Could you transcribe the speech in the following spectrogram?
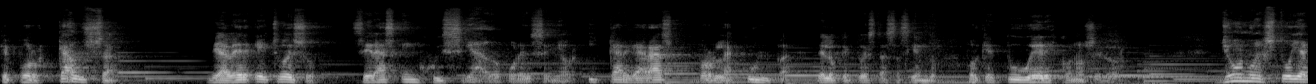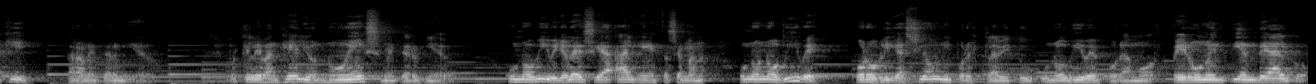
que por causa de haber hecho eso, serás enjuiciado por el Señor y cargarás por la culpa de lo que tú estás haciendo, porque tú eres conocedor. Yo no estoy aquí para meter miedo, porque el Evangelio no es meter miedo. Uno vive, yo le decía a alguien esta semana, uno no vive por obligación ni por esclavitud, uno vive por amor, pero uno entiende algo,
